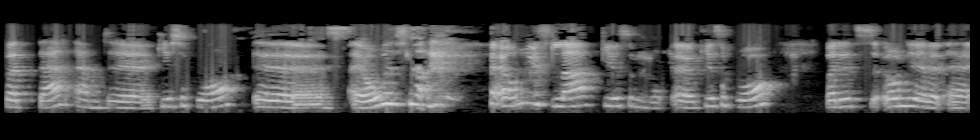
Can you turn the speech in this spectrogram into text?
But that and uh, Gears of War, uh, I always love. I always love Gears of War, uh, Gears of War, but it's only a, a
